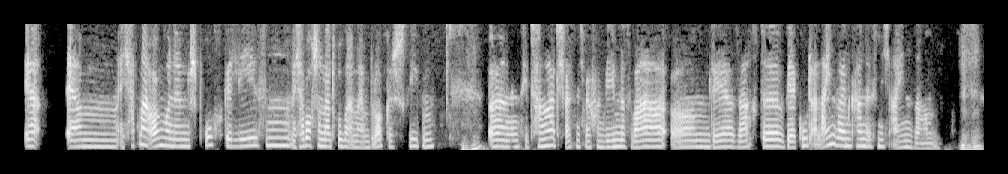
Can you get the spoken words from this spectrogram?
Ja, ähm, ich habe mal irgendwann einen Spruch gelesen. Ich habe auch schon darüber in meinem Blog geschrieben. Mhm. Äh, ein Zitat, ich weiß nicht mehr von wem das war, ähm, der sagte, wer gut allein sein kann, ist nicht einsam. Mhm.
